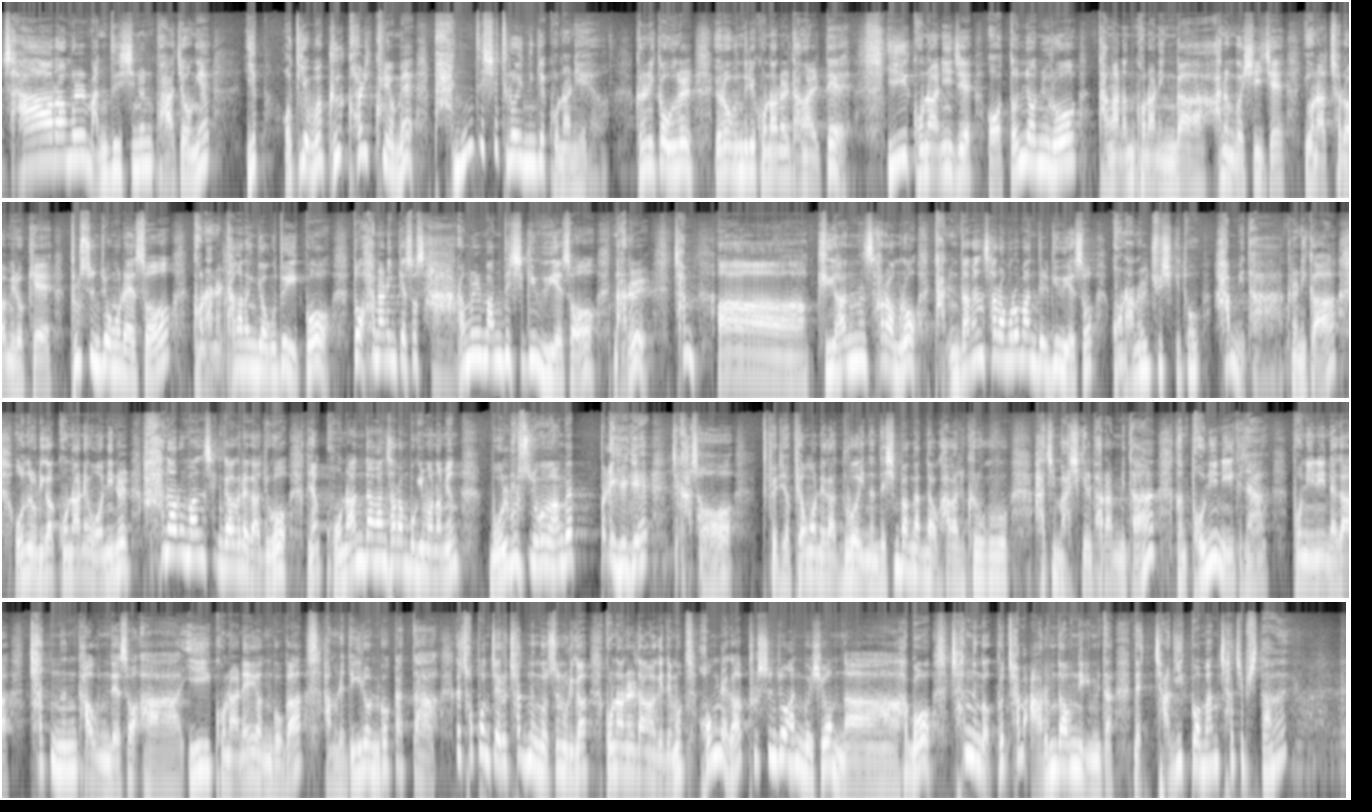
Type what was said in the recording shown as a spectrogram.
사람을 만드시는 과정에 이 어떻게 보면 그 커리큘럼에 반드시 들어있는 게 고난이에요. 그러니까 오늘 여러분들이 고난을 당할 때 이 고난이 이제 어떤 연유로 당하는 고난인가 하는 것이 이제 요나처럼 이렇게 불순종을 해서 고난을 당하는 경우도 있고 또 하나님께서 사람을 만드시기 위해서 나를 참, 아, 귀한 사람으로 단단한 사람으로 만들기 위해서 고난을 주시기도 합니다. 그러니까 오늘 우리가 고난의 원인을 하나로만 생각을 해가지고 그냥 고난 당한 사람 보기만 하면 뭘 불순종한 거야? 빨리 얘기해. 가서 특별히 병원에 가 누워 있는데 신방 간다고 가가지고 그러고 하지 마시길 바랍니다. 그건 본인이 그냥 본인이 내가 찾는 가운데서 아, 이 고난의 연고가 아무래도 이런 것 같다. 첫 번째로 찾는 것은 우리가 고난을 당하게 되면 혹 내가 불순종한 것이 없나 하고 찾는 것. 그건 참 아름다운 일입니다. 네, 자기 거만 찾읍시다.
